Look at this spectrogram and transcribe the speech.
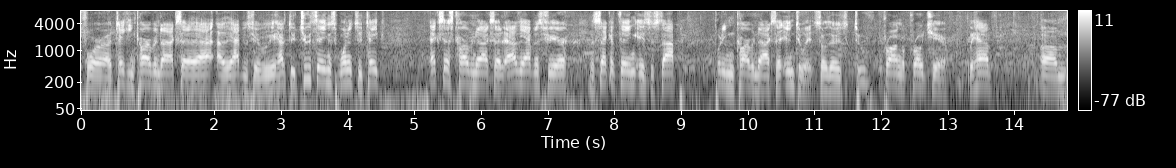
for uh, taking carbon dioxide out of, the atmosphere. We have to do two things. One is to take excess carbon dioxide out of the atmosphere. The second thing is to stop putting carbon dioxide into it. So there's two-prong approach here. We have um,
